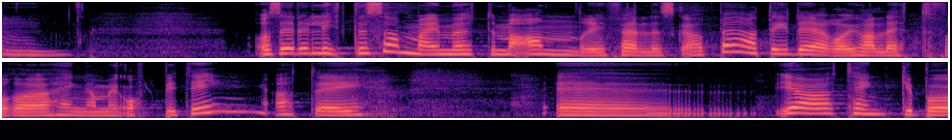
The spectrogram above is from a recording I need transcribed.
Mm. Og så er det litt det samme i møte med andre i fellesskapet. At jeg der òg har lett for å henge meg opp i ting. At jeg eh, ja, tenker på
